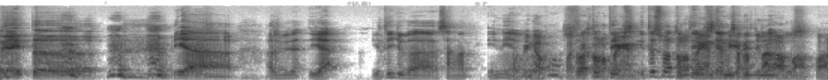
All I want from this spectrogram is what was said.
ya itu. Iya harus bisa ya itu juga sangat ini ya Tapi nggak apa-apa suatu kalau tips pengen- itu suatu kalau tips pengen yang sendiri sangat juga nggak apa-apa.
